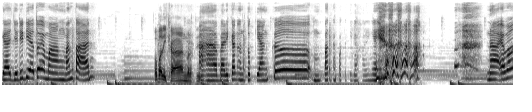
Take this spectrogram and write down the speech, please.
Gak, jadi dia tuh emang mantan Oh balikan berarti. Ah, balikan untuk yang keempat apa ketiga kalinya ya Nah emang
